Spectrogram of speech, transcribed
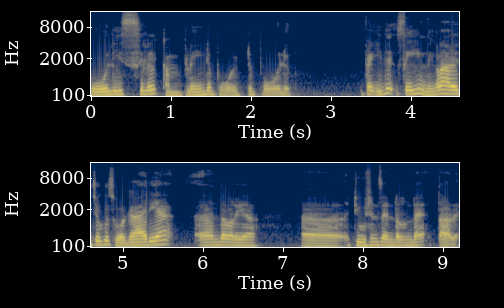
പോലീസിൽ കംപ്ലൈന്റ് പോയിട്ട് പോലും. ഇപ്പം ഇത് സെയിം നിങ്ങൾ ആലോചിച്ച് നോക്ക് സ്വകാര്യ എന്താ പറയുക ട്യൂഷൻ സെന്ററിന്റെ താഴെ.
